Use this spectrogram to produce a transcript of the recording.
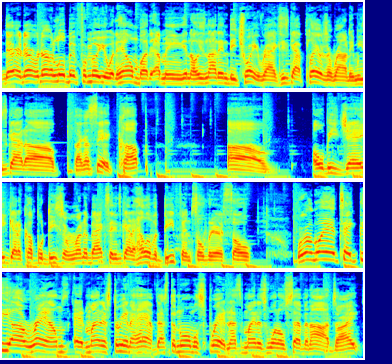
they're they're they're a little bit familiar with him, but I mean, you know, he's not in Detroit rags. He's got players around him. He's got, uh, like I said, Kupp, uh, OBJ, got a couple decent running backs, and he's got a hell of a defense over there. So we're gonna go ahead and take the uh, Rams at minus three and a half. That's the normal spread, and that's minus 107 odds. All right.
